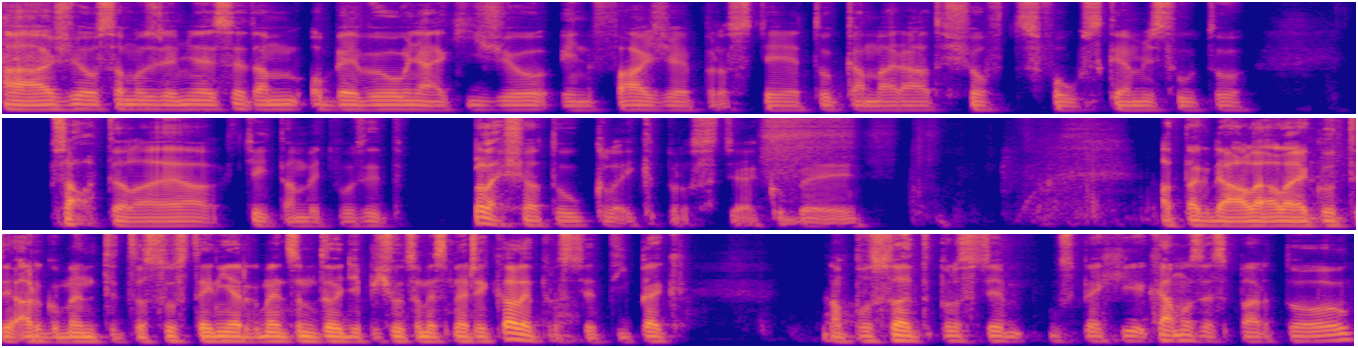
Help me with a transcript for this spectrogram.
A že jo, samozřejmě se tam objevují nějaký, že jo, infa, že prostě je to kamarád Šoft s Fouskem, že jsou to přátelé a chtějí tam vytvořit plešatou klik prostě, jakoby a tak dále, ale jako ty argumenty, to jsou stejný argumenty, co mi ty lidi píšou, co my jsme říkali, prostě týpek naposled prostě úspěchy, kámo ze Spartou,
